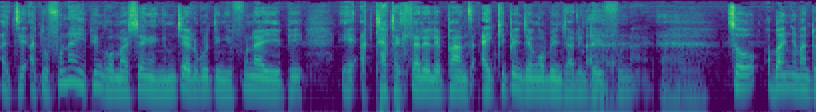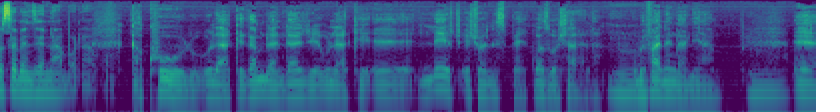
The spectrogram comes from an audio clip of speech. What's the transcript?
athi athi ufuna yipi ingoma shenge ngimtshela ukuthi ngifuna yipi eh, akuthatha kuhlalele phansi ayikhiphe njengoba injalo into oyifunayo. So abanye abantu osebenze nabo lapho. Kakhulu ulakhe ngamlanda nje ulakhe eh le eJohannesburg kwazohlala la. Ubefana nengane yami. Eh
